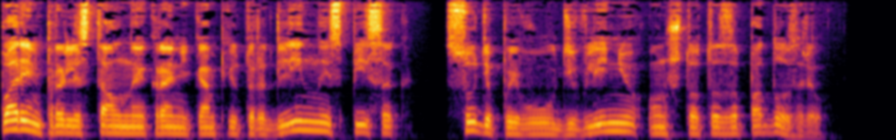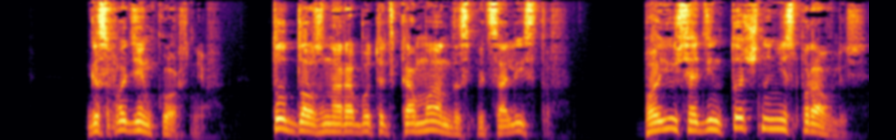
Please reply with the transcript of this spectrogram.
Парень пролистал на экране компьютера длинный список. Судя по его удивлению, он что-то заподозрил. «Господин Кортнев, тут должна работать команда специалистов. Боюсь, один точно не справлюсь».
